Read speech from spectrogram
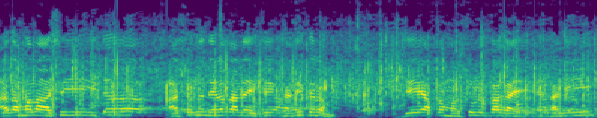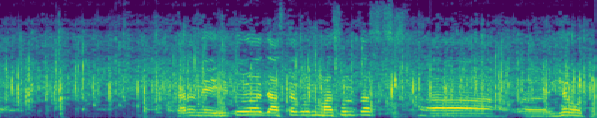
आज आम्हाला अशी इथं आश्वासन देण्यात आलं. आहे की खनिकरम जे आपला महसूल विभाग आहे आणि कारण इथं जास्त करून महसूलचा हे होतं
